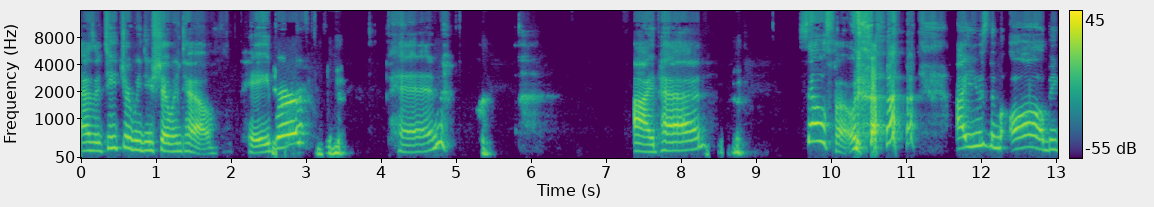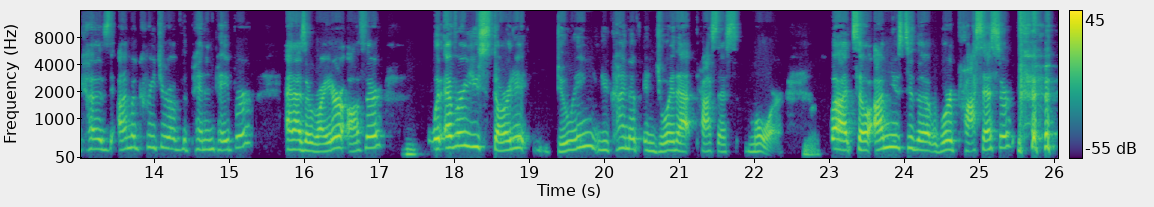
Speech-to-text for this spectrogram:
As a teacher, we do show and tell. Paper, yeah. pen, iPad, cell phone. I use them all because I'm a creature of the pen and paper. And as a writer, author, mm. whatever you started doing, you kind of enjoy that process more. Yeah. But so I'm used to the word processor,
